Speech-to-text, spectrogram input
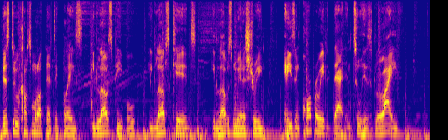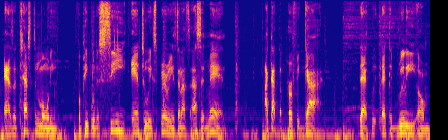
this dude comes from an authentic place. He loves people. He loves kids. He loves ministry, and he's incorporated that into his life as a testimony for people to see and to experience. And I, I said, man, I got the perfect guy that could, that could really um,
